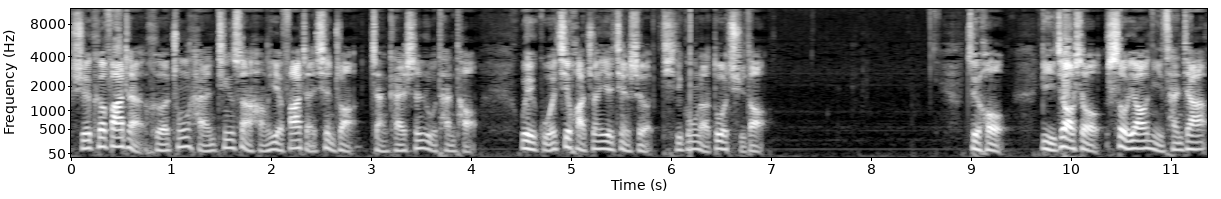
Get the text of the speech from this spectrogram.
学科发展和中韩精算行业发展现状展开深入探讨，为国际化专业建设提供了多渠道。最后，李教授受邀拟参加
